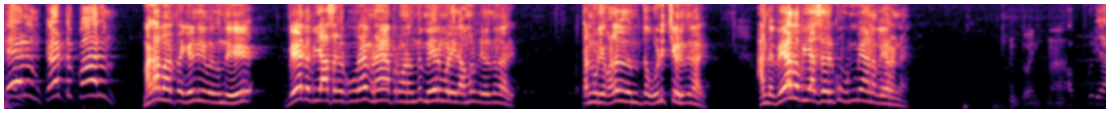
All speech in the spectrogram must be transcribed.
கேளும் கேட்டு பாரும். மகாபாரதத்தை எழுதியவர் வந்து வேத வியாசகர் கூற விநாயகப் பெருமான் வந்து மேருமலையில் அமர்ந்து எழுதினார். தன்னுடைய வலது தந்தத்தை ஒடிச்சு எழுதினார். அந்த வேத வியாசகருக்கு உண்மையான பேர் என்ன? அப்படியா?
